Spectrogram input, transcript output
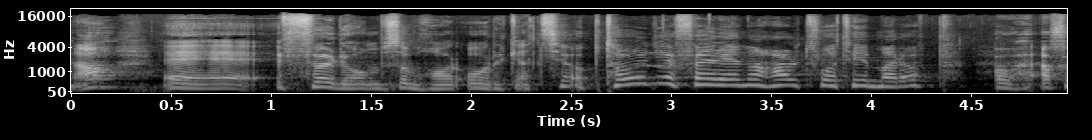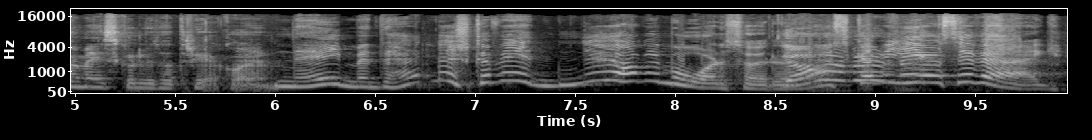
Ja. Eh, för de som har orkat sig upp. tar ungefär en och en halv, två timmar upp. Oh, för mig skulle det ta tre, Karin. Nej, men det här, nu, ska vi, nu har vi mål, så Ja, Nu ska vi ge oss iväg.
